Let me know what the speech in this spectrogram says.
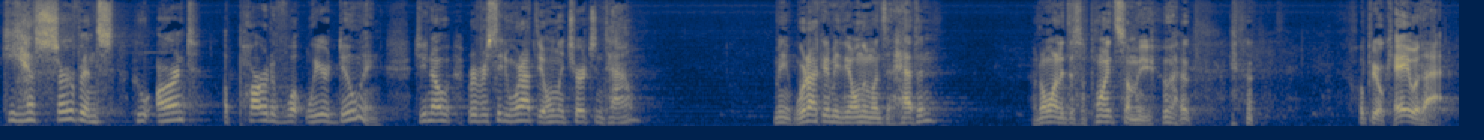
He has servants who aren't a part of what we're doing. Do you know, River City, we're not the only church in town? I mean, we're not going to be the only ones in heaven. I don't want to disappoint some of you. I hope you're okay with that.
